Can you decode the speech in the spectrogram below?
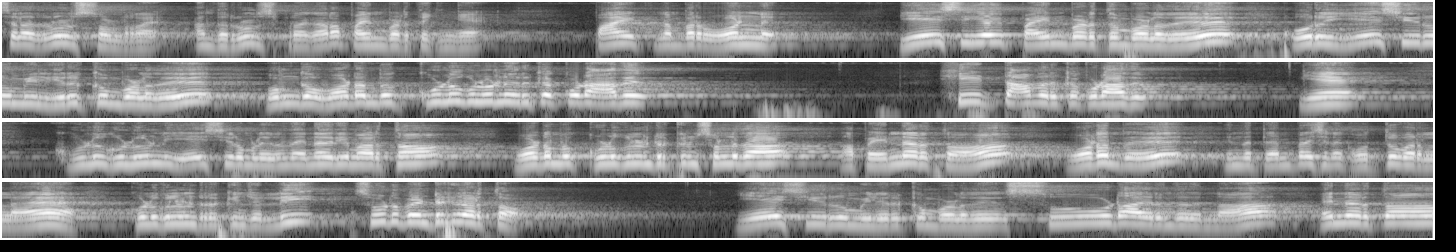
சில ரூல்ஸ் சொல்கிறேன் அந்த ரூல்ஸ் பிரகாரம் பயன்படுத்திக்கங்க. பாயிண்ட் நம்பர் ஒன்று ஏசியை பயன்படுத்தும் பொழுது ஒரு ஏசி ரூமில் இருக்கும் பொழுது உங்கள் உடம்பு குளுகுளுன்னு இருக்கக்கூடாது. ஹீட்டாகவும் இருக்கக்கூடாது. ஏன்? குளுகுளுன்னு ஏசி ரூமில் இருந்தால் என்ன தெரியுமா அர்த்தம்? உடம்பு குழுகுலுன்னு இருக்குன்னு சொல்லுதா? அப்போ என்ன அர்த்தம்? உடம்பு இந்த டெம்பரேச்சர் எனக்கு ஒத்து வரல குழுகுலுன்னு இருக்குன்னு சொல்லி சூடு பண்ணிட்டுருக்குன்னு அர்த்தம். ஏசி ரூமில் இருக்கும் பொழுது சூடாக இருந்ததுன்னா என்ன அர்த்தம்?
